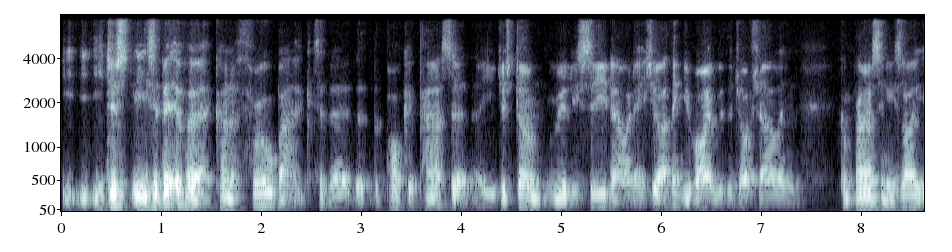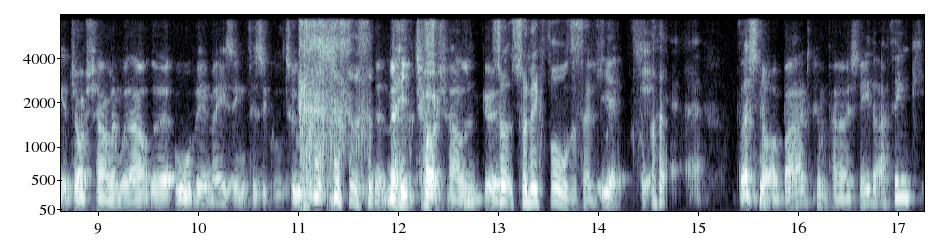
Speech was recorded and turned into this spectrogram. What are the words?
he just he's a bit of a kind of throwback to the, the, the pocket passer that you just don't really see nowadays. I think you're right with the Josh Allen comparison. He's like a Josh Allen without the all the amazing physical tools that make Josh Allen good. So, so Nick Foles essentially. Yeah, that's not a bad comparison either. I think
